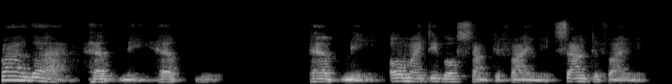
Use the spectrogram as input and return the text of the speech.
Father, help me, help me. Help me. Almighty God, sanctify me. Sanctify me.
